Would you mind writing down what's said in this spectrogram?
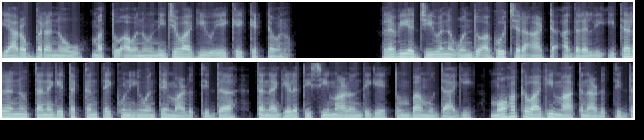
ಯಾರೊಬ್ಬರ ನೋವು ಮತ್ತು ಅವನು ನಿಜವಾಗಿಯೂ ಏಕೆ ಕೆಟ್ಟವನು? ರವಿಯ ಜೀವನ ಒಂದು ಅಗೋಚರ ಆಟ. ಅದರಲ್ಲಿ ಇತರರನ್ನು ತನಗೆ ತಕ್ಕಂತೆ ಕುಣಿಯುವಂತೆ ಮಾಡುತ್ತಿದ್ದ ತನ್ನ ಗೆಳತಿ ಸೀಮಾಳೊಂದಿಗೆ ತುಂಬಾ ಮುದ್ದಾಗಿ, ಮೋಹಕವಾಗಿ ಮಾತನಾಡುತ್ತಿದ್ದ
